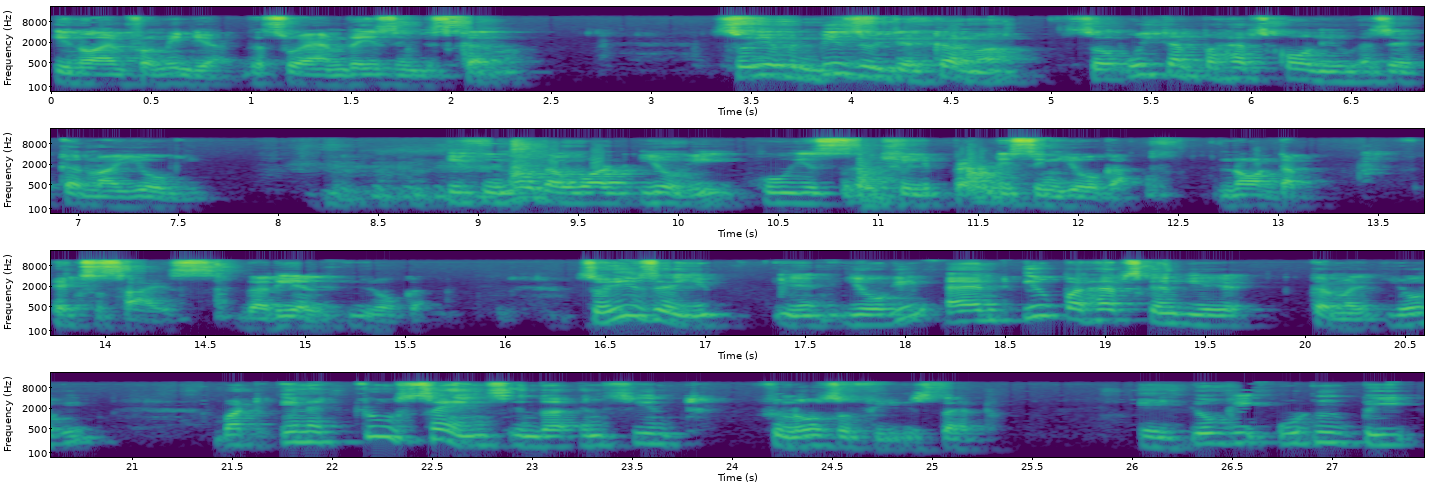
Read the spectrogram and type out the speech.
You know, I'm from India, that's why I'm raising this karma. So you have been busy with your karma, so we can perhaps call you as a karma yogi. if you know the word yogi, who is actually practicing yoga, not the exercise, the real yoga. So he is a yogi, and you perhaps can be a karma yogi, but in a true sense, in the ancient philosophy, is that a yogi wouldn't be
